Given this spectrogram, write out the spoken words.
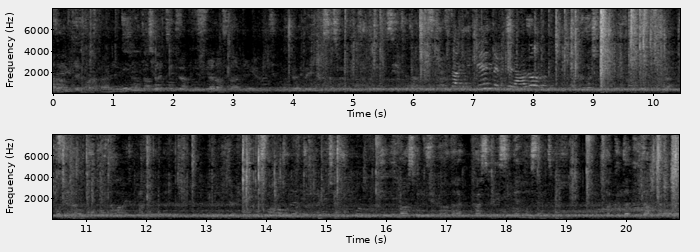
hastaneye gidelim. Hastaneye gidelim. Gel hastaneye gidelim. de bir tedavi olalım. Fars Müzesi alarak Kars Kalesi'nden hızlandırılır. Hakkında idam kararı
